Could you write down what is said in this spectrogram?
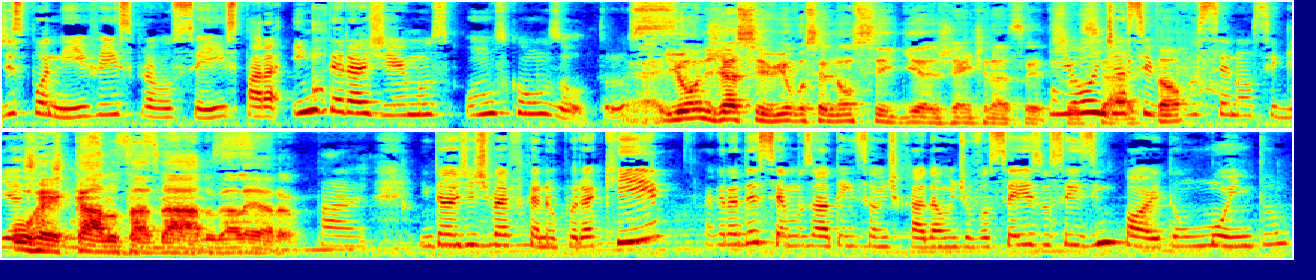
disponíveis para vocês para interagirmos uns com os outros. É, e onde já se viu você não seguir a gente nas redes E sociais? onde já se viu então, você não seguir a o gente nas recado redes tá sociais. dado, galera. Tá. Então a gente vai ficando por aqui. Agradecemos a atenção de cada um de vocês. Vocês importam muito.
